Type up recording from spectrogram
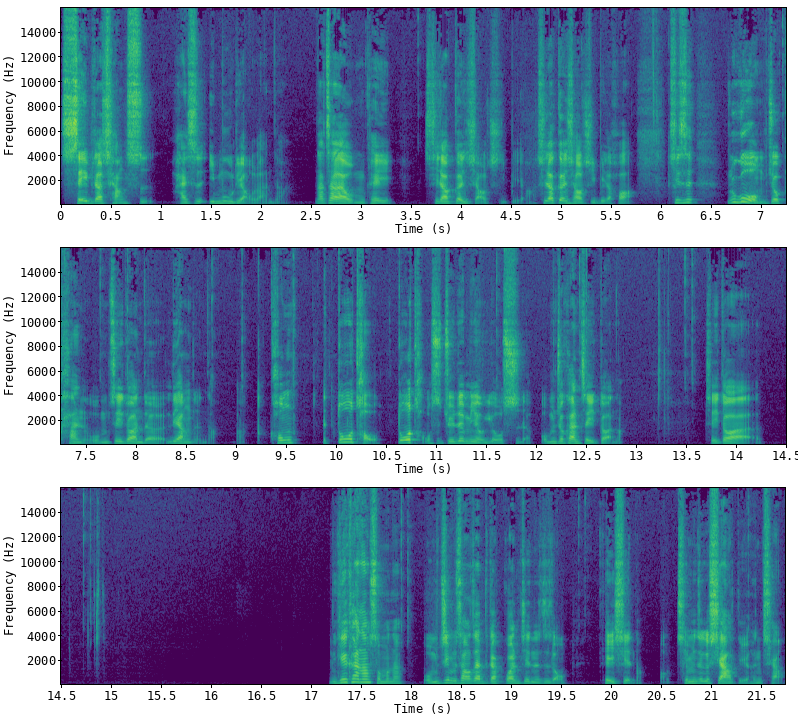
谁比较强势，还是一目了然的。那再来，我们可以切到更小级别啊，切到更小级别的话，其实如果我们就看我们这一段的量能啊，空多头多头是绝对没有优势的。我们就看这一段了，这一段。你可以看到什么呢？我们基本上在比较关键的这种 K 线哦，前面这个下跌很强，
